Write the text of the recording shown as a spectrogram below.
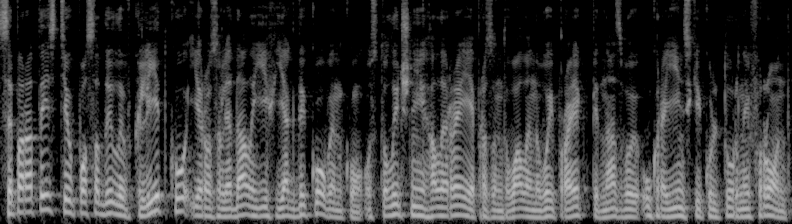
Сепаратистів посадили в клітку і розглядали їх як диковинку. У столичній галереї презентували новий проєкт під назвою Український культурний фронт.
